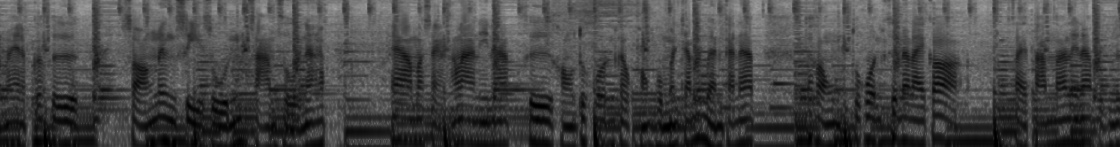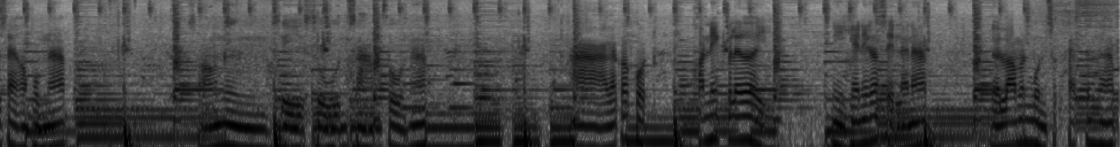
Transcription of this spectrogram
รมาให้นะครับก็คือ 214030 นะครับ ให้เอามาใส่ข้างล่างนี้นะครับ คือของทุกคนกับของผมมันจะไม่เหมือนกันนะครับ ถ้าของทุกคนขึ้นอะไรก็ใส่ตามนั้นเลยนะผมจะใส่ของผมนะครับ 4030นะครับ อ่า แล้วก็กด connect ไปเลย นี่แค่นี้ก็เสร็จแล้วนะครับ เดี๋ยวรอมันหมุนสักแป๊บนึงนะครับ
